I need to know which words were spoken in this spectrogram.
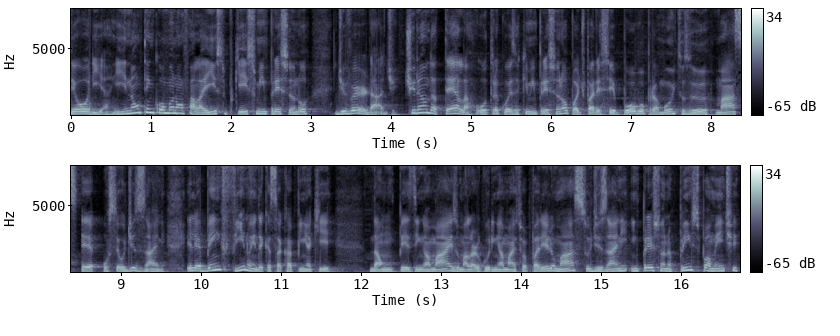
teoria. E não tem como eu não falar isso, porque isso me impressionou de verdade. Tirando a tela, outra coisa que me impressionou, pode parecer bobo para muitos, uh, mas é o seu design. Ele é bem fino ainda que essa capinha aqui dá um pezinho a mais, uma largurinha a mais para o aparelho, mas o design impressiona, principalmente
